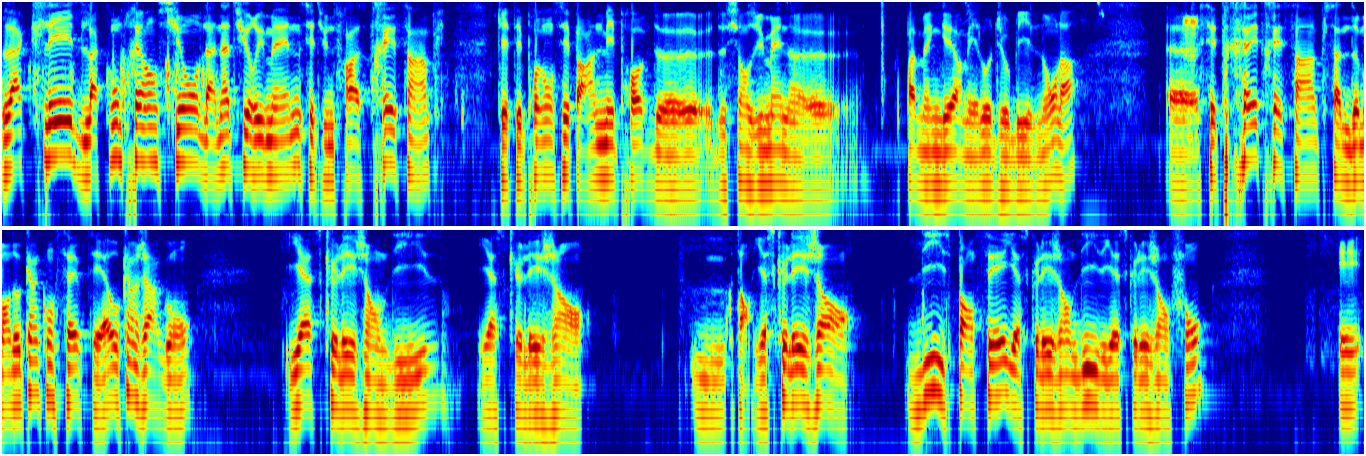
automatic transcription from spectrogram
La clé de la compréhension de la nature humaine, c'est une phrase très simple qui a été prononcée par un de mes profs de, de sciences humaines, euh, pas Menger, mais l'autre, j'ai oublié le nom là. Euh, c'est très très simple, ça ne demande aucun concept et aucun jargon. Il y a ce que les gens disent, il y a ce que les gens Hum, Attends, il y a ce que les gens disent penser, il y a ce que les gens disent, il y a ce que les gens font. Et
